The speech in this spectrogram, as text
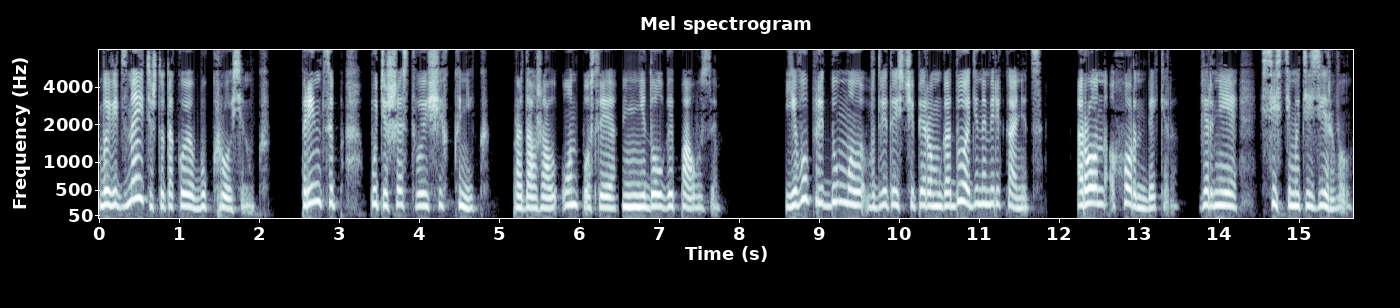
Вы ведь знаете, что такое буккроссинг? Принцип путешествующих книг, продолжал он после недолгой паузы. Его придумал в 2001 году один американец, Рон Хорнбекер, вернее, систематизировал.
